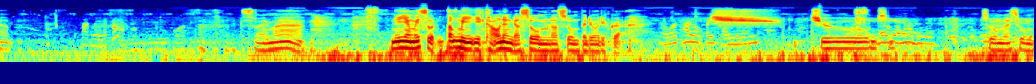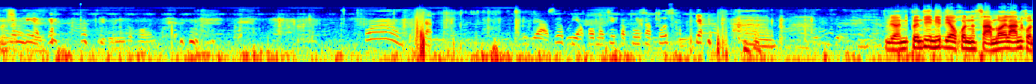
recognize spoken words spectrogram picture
ครับสวยมาก นี่ยังไม่สุดต้องมีอีกเขาหนึ่งเดี๋ยวซูม เราซูมไปดูดีกว่าแต่ว่าถ้าเราไปเขานู้นชูมไม่ซูมน่าดู ซูมไปซูมไปมันเบียดกันว้าวจัดอย่าเสื้อเปียกพอมาเช็ดกับโทรศัพท์โทรศัพท์เปียกเหลือพื้นที่นิดเดียวคนสามร้อยล้านคน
